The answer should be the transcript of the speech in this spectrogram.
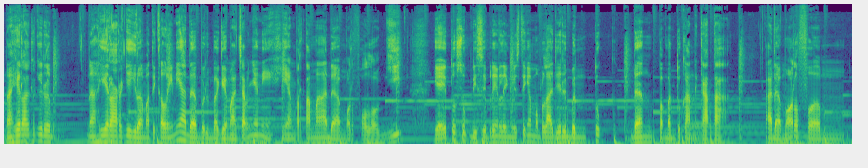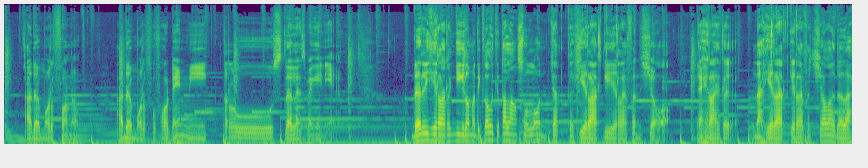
Nah, hierarki Nah, hierarki gramatikal ini ada berbagai macamnya nih. Yang pertama ada morfologi, yaitu subdisiplin linguistik yang mempelajari bentuk dan pembentukan kata. Ada morfem, ada morfonom, ada morfofonemik, terus dan lain sebagainya. Dari hierarki gramatikal kita langsung loncat ke hierarki referential. Nah, hierarki, nah, hierarki referential adalah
